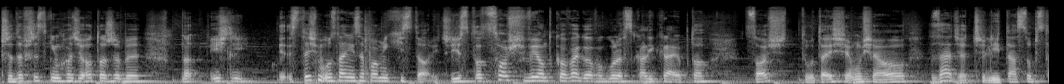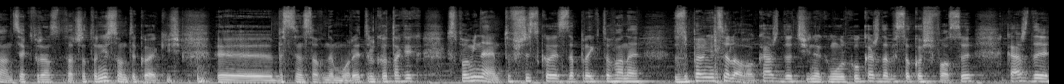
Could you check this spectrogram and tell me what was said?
Przede wszystkim chodzi o to, żeby, no, jeśli jesteśmy uznani za pomnik historii, czyli jest to coś wyjątkowego w ogóle w skali kraju. To coś tutaj się musiało zadziać, czyli ta substancja, która nas otacza, to nie są tylko jakieś yy, bezsensowne mury, tylko tak jak wspominałem, to wszystko jest zaprojektowane zupełnie celowo. Każdy odcinek murku, każda wysokość fosy, każdy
